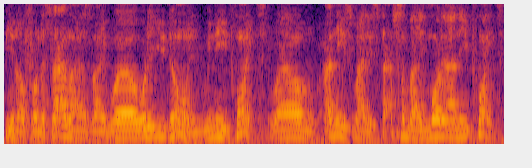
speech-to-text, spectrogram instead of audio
you know, from the sidelines, like, well, what are you doing? We need points. Well, I need somebody to stop somebody more than I need points.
